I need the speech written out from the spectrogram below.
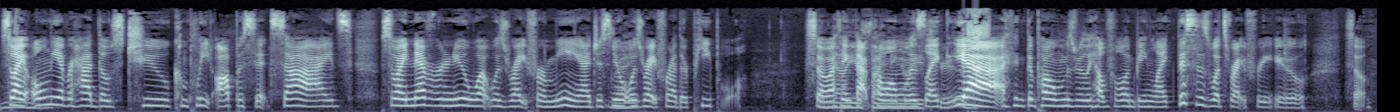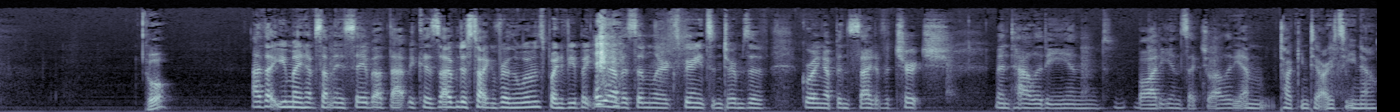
so I Mm-hmm. only ever had those two complete opposite sides. So I never knew what was right for me. I just knew Right. what was right for other people. So I think that poem was like, through. yeah, I think the poem was really helpful in being like, this is what's right for you. So Cool. I thought you might have something to say about that because I'm just talking from the women's point of view, but you have a similar experience in terms of growing up inside of a church mentality and body and sexuality. I'm talking to RC now,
